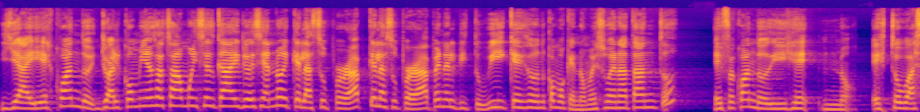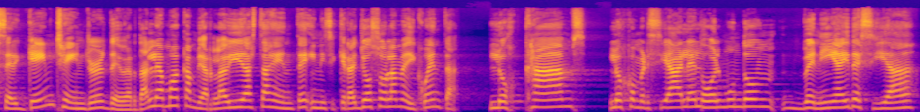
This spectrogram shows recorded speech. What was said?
y ahí es cuando yo al comienzo estaba muy sesgada y yo decía, no, y que la super app, que la super app en el B2B, que eso como que no me suena tanto. Y fue cuando dije, no, esto va a ser game changer, de verdad le vamos a cambiar la vida a esta gente y ni siquiera yo sola me di cuenta. Los camps, los comerciales, todo el mundo venía y decía,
